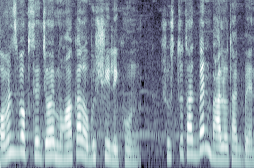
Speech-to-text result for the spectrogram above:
কমেন্টস বক্সে জয় মহাকাল অবশ্যই লিখুন। সুস্থ থাকবেন, ভালো থাকবেন।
